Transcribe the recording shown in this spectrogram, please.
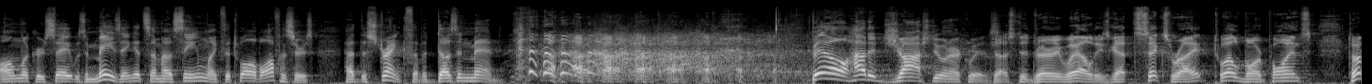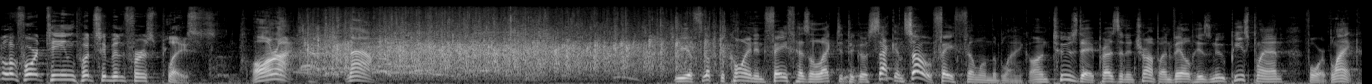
Onlookers say it was amazing. It somehow seemed like the 12 officers had the strength of a dozen men. Bill, how did Josh do in our quiz? Josh did very well. He's got six right, 12 more points. Total of 14 puts him in first place. All right. Now, we have flipped a coin and Faith has elected to go second. So, Faith, fill in the blank. On Tuesday, President Trump unveiled his new peace plan for blank.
